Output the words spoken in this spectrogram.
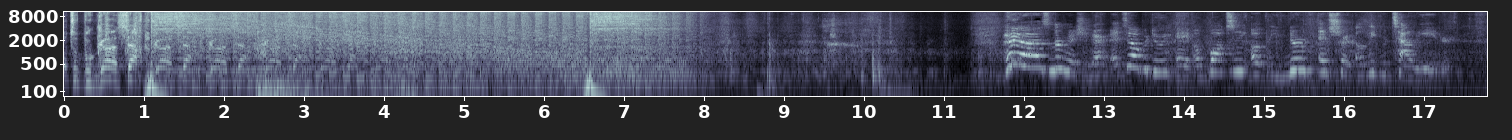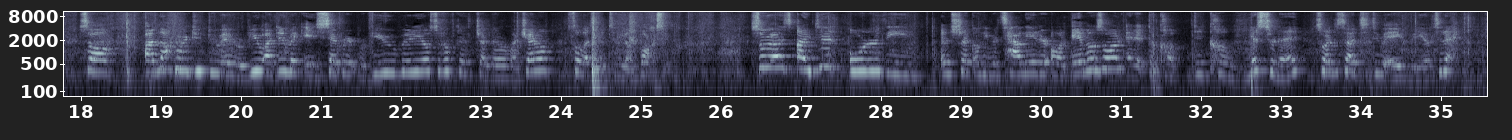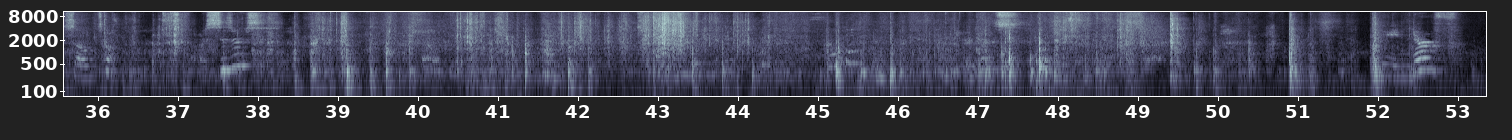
multiple gunshots, gunshots, gunshots, Nation here, and today we're doing a unboxing of the Nerf N Strike Elite Retaliator. So, I'm not going to do a review. I did make a separate review video, so don't forget to check that out on my channel. So let's get to the unboxing. So guys, I did order the N Strike Elite Retaliator on Amazon, and it did come, did come yesterday. So I decided to do a video today. So let's go. Got my scissors.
